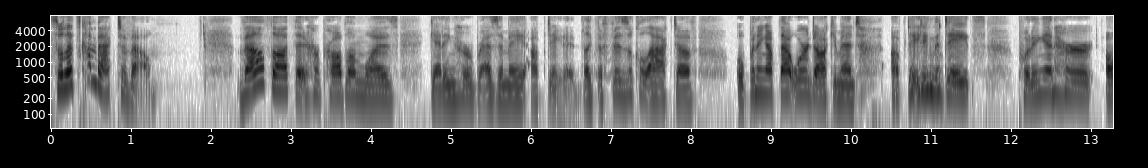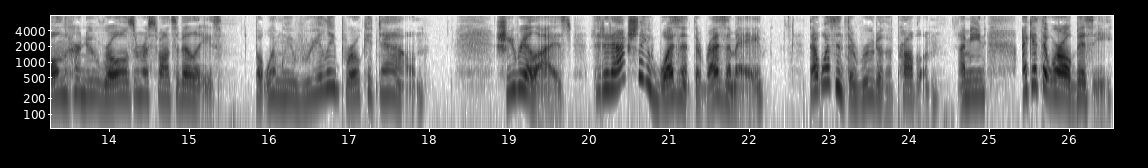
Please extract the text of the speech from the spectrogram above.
So let's come back to Val. Val thought that her problem was getting her resume updated, like the physical act of opening up that Word document, updating the dates, putting in her all her new roles and responsibilities. But when we really broke it down, she realized that it actually wasn't the resume. That wasn't the root of the problem. I mean, I get that we're all busy,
